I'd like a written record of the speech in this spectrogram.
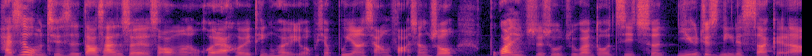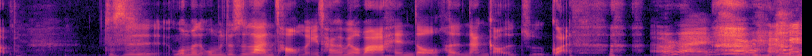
还是我们其实到三十岁的时候，我们回来回听会有一些不一样的想法，想说不管你直属主管多机车，you just need to suck it up，就是我们我们就是烂草莓才会没有办法 handle 很难搞的主管。All right, all right，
